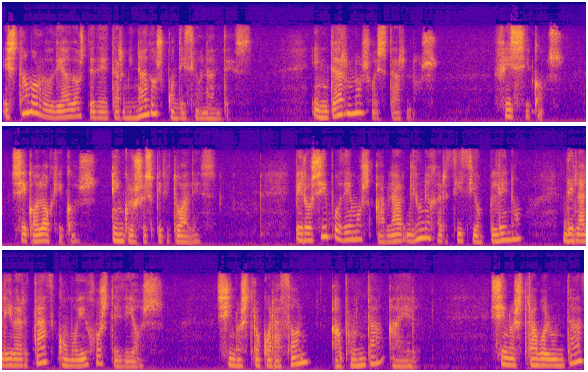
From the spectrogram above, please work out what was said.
estamos rodeados de determinados condicionantes, internos o externos, físicos, psicológicos e incluso espirituales pero sí podemos hablar de un ejercicio pleno de la libertad como hijos de Dios, si nuestro corazón apunta a Él, si nuestra voluntad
